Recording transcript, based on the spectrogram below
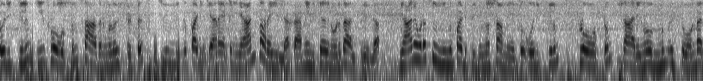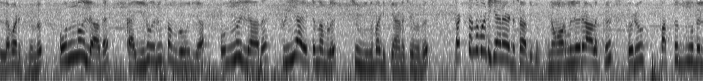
ഒരിക്കലും ഈ ഫ്ലോട്ടും സാധനങ്ങളും ഇട്ടിട്ട് സ്വിമ്മിങ് പഠിക്കാനായിട്ട് ഞാൻ പറയില്ല. കാരണം എനിക്ക് അതിനോട് താല്പര്യമില്ല. ഞാനിവിടെ സ്വിമ്മിങ് പഠിപ്പിക്കുന്ന സമയത്ത് ഒരിക്കലും ഫ്ലോട്ടും കാര്യങ്ങളും ഒന്നും ഇട്ടുകൊണ്ടല്ല പഠിപ്പിക്കുന്നത്. ഒന്നുമില്ലാതെ കയ്യിൽ ഒരു സംഭവമില്ല. ഒന്നുമില്ലാതെ ഫ്രീ ആയിട്ട് നമ്മൾ സ്വിമ്മിങ് പഠിക്കുകയാണ് ചെയ്യുന്നത്. പെട്ടെന്ന് പഠിക്കാനായിട്ട് സാധിക്കും. നോർമലി ഒരാൾക്ക് ഒരു പത്ത് മുതൽ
